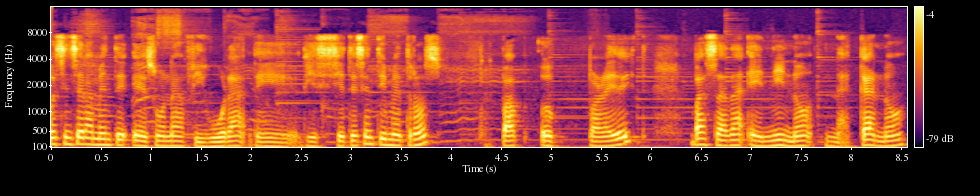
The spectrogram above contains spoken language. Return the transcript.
pues sinceramente es una figura de 17 centímetros Pop Up Parade basada en Nino Nakano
